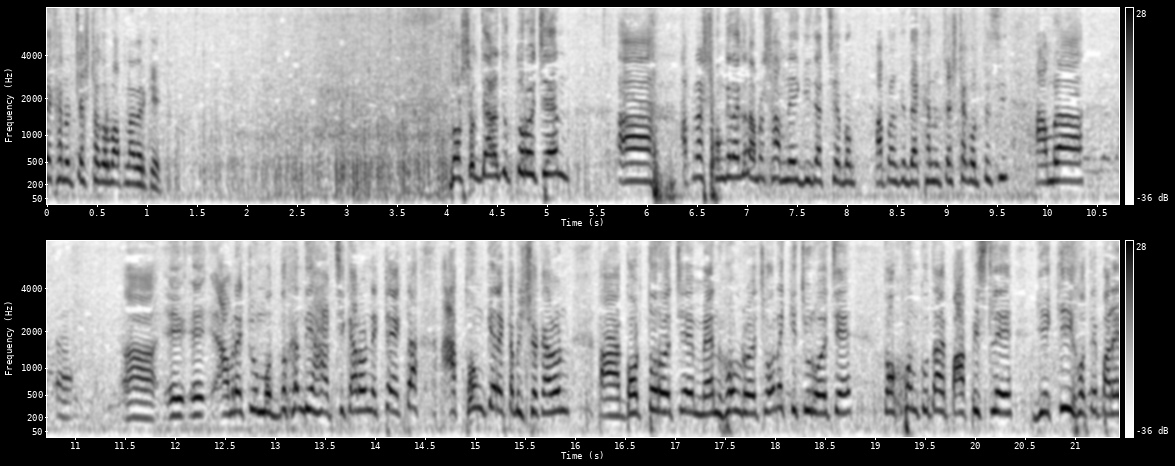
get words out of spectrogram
দেখানোর চেষ্টা করব আপনাদেরকে। দর্শক, যারা যুক্ত রয়েছেন আপনার সঙ্গে থাকুন, আমরা সামনে এগিয়ে যাচ্ছি এবং আপনাকে দেখানোর চেষ্টা করতেছি। আমরা আমরা একটু মধ্যখান দিয়ে হাঁটছি, কারণ একটা একটা আতঙ্কের একটা বিষয়, কারণ গর্ত রয়েছে ম্যানহোল রয়েছে, অনেক কিছু রয়েছে। কখন কোথায় পা পিছলে গিয়ে কি হতে পারে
